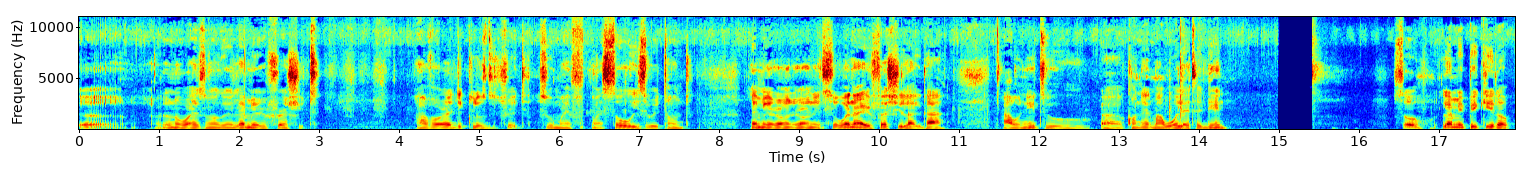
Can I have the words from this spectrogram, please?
uh, i don't know why it's not going let me refresh it I've already closed the trade, so my my SOL is returned. Let me run run it. So when I refresh it like that, I will need to uh, connect my wallet again. So let me pick it up.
